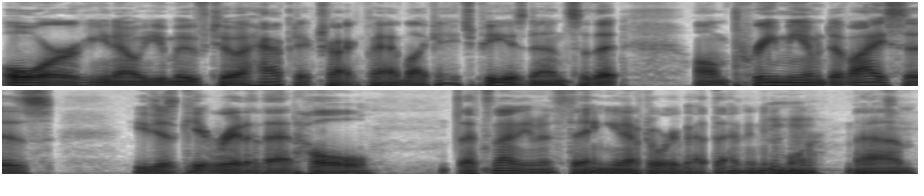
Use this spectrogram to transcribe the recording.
or, you know, you move to a haptic trackpad like HP has done so that on premium devices, you just get rid of that whole that's not even a thing. You don't have to worry about that anymore. Um,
